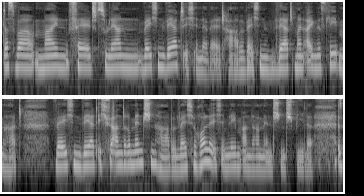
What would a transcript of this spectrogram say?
Das war mein Feld zu lernen, welchen Wert ich in der Welt habe, welchen Wert mein eigenes Leben hat welchen Wert ich für andere Menschen habe, welche Rolle ich im Leben anderer Menschen spiele. Also,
